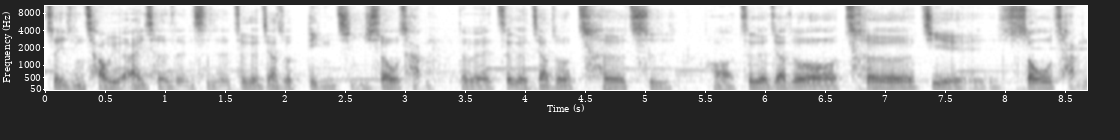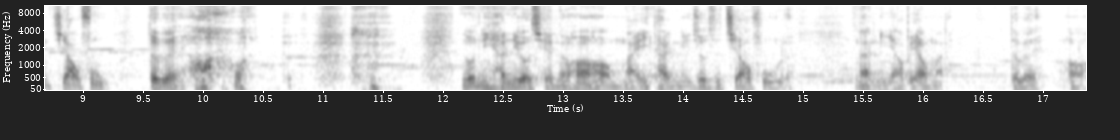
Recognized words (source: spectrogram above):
这已经超越爱车人士了。这个叫做顶级收藏，对不对？这个叫做车痴，哦，这个叫做车界收藏教父，对不对？如果你很有钱的话，哈，买一台你就是教父了。那你要不要买？对不对？哦，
